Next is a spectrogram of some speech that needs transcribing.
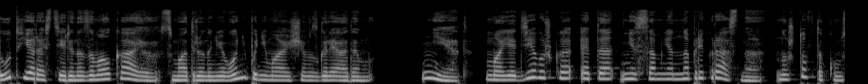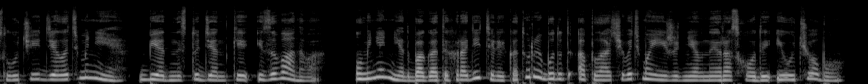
Тут я растерянно замолкаю, смотрю на него непонимающим взглядом. Нет, моя девушка – это, несомненно, прекрасно, но что в таком случае делать мне, бедной студентке из Иванова? У меня нет богатых родителей, которые будут оплачивать мои ежедневные расходы и учебу.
